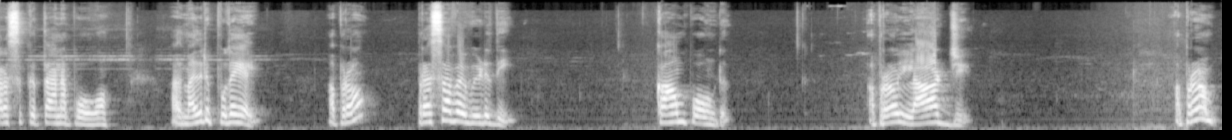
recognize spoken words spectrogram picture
அரசுக்குத்தானே போகும். அது மாதிரி புதையல். அப்புறம் பிரசவ விடுதி. காம்பவுண்டு. அப்புறம் லாட்ஜு. அப்புறம்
